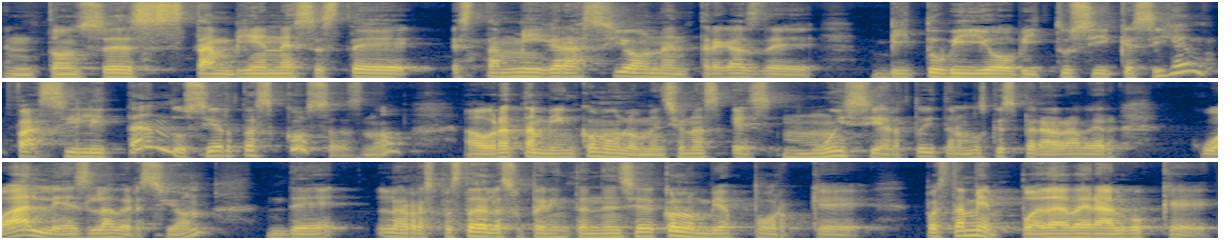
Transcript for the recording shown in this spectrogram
Entonces también es este, esta migración entregas de B2B o B2C que siguen facilitando ciertas cosas, ¿no? Ahora también, como lo mencionas, es muy cierto y tenemos que esperar a ver cuál es la versión de la respuesta de la Superintendencia de Colombia porque pues también puede haber algo que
